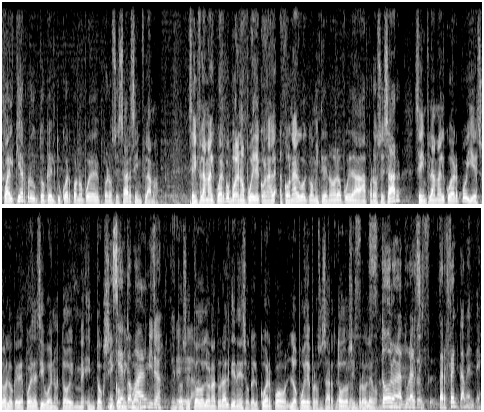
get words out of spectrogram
cualquier producto que tu cuerpo no puede procesar se inflama. Se inflama el cuerpo porque no puede con, con algo que comiste no lo pueda procesar, se inflama el cuerpo y eso es lo que después decís, bueno, estoy, me intoxico Me siento mi cuerpo. mal. Mira. Entonces todo lo natural tiene eso, que el cuerpo lo puede procesar todo sin problema. Todo lo natural, sí, perfectamente.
